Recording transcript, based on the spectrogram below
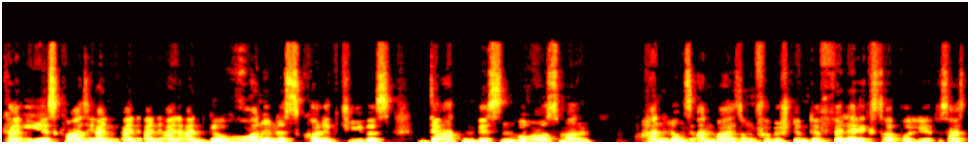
KI ist quasi ein, ein, ein, ein, ein geronnenes kollektives Datenwissen, woraus man Handlungsanweisungen für bestimmte Fälle extrapoliert. Das heißt,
